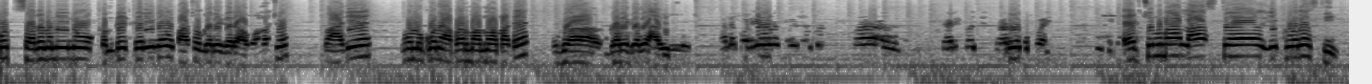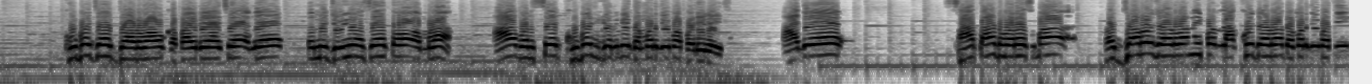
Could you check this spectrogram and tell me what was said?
ઓથ સેરેમનીનું કમ્પ્લીટ કરીને હું પાછો ઘરે ઘરે આવવાનો છું. તો આજે હું લોકોને આભાર માનવા માટે ઘરે ઘરે આવી રહ્યો છું. અને પર્યાવરણ એકચ્યુઅલમાં લાસ્ટ એક વર્ષથી ખૂબ જ ઝાડવાઓ કપાઈ રહ્યા છે અને તમે જોયું હશે તો હમણાં આ વર્ષે ખૂબ જ ગરમી દમણદીવમાં પડી રહી છે. આજે સાત આઠ વર્ષમાં હજારો ઝાડવા નહીં પણ લાખો ઝાડવા દમણદીવમાંથી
